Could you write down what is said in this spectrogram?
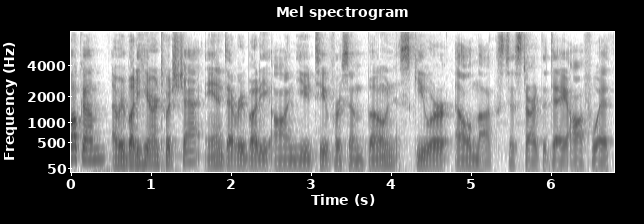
welcome everybody here on Twitch chat and everybody on YouTube for some Bone Skewer Elnuks to start the day off with.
